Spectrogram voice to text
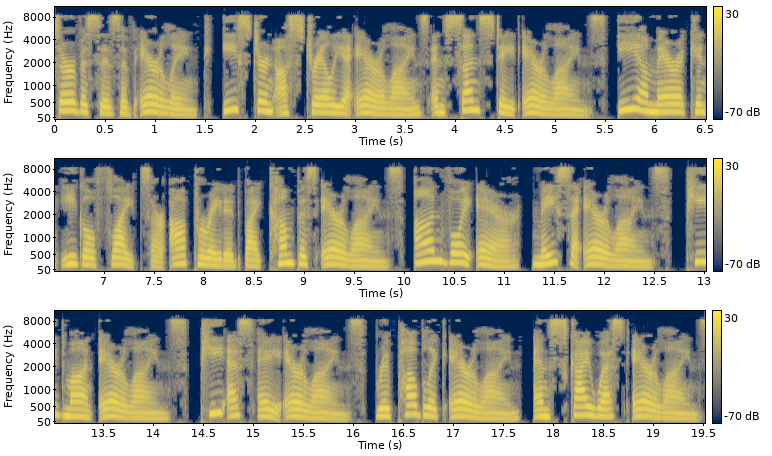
services of Airlink, Eastern Australia Airlines and Sunstate Airlines. E American Eagle flights are operated by Compass Airlines, Envoy Air, Mesa Airlines, Piedmont Airlines, PSA Airlines, Republic Airline, and SkyWest Airlines.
